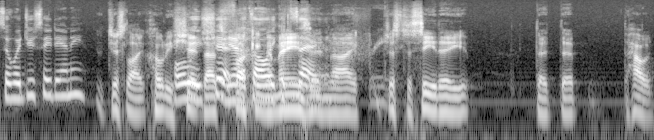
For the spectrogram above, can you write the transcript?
So what'd you say, Danny? Just like holy, Holy shit, that's shit, that's fucking he could amazing. Like just to see the the the how What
